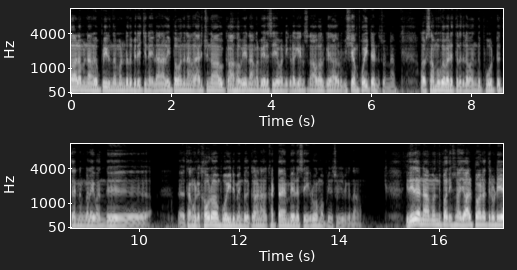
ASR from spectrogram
காலம் நாங்கள் எப்படி இருந்தோம்ன்றது பிரச்சனை இல்லை. ஆனால் இப்போ வந்து நாங்கள் அர்ச்சுனாவுக்காகவே நாங்கள் வேலை செய்ய வேண்டி கிடக்கு. என்ன சொன்னால் அவருக்கு ஏதாவது ஒரு விஷயம் போயிட்டேன்னு சொன்னேன் அவர் சமூக வலைத்தளத்தில் வந்து போட்டு தென்னங்களை வந்து தங்களுடைய கௌரவம் போயிடும் என்பதுக்காக நான் கட்டாயம் வேலை செய்கிறோம் அப்படின்னு சொல்லி சொல்லியிருந்தாங்க. இதே தான் நான் வந்து பார்த்தீங்கன்னா யாழ்ப்பாணத்தினுடைய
